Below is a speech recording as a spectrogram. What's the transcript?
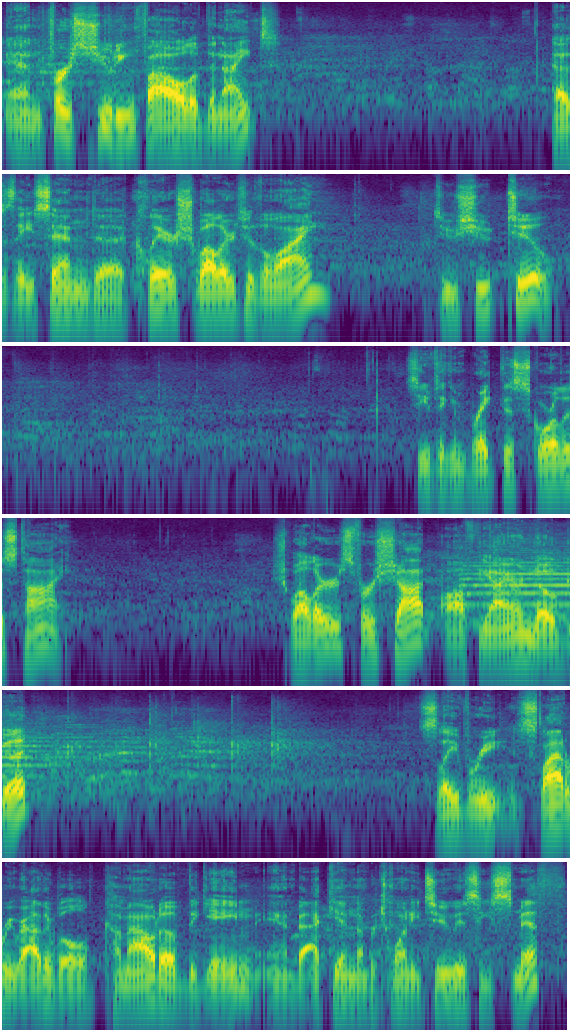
And first shooting foul of the night as they send uh, Claire Schweller to the line to shoot two. See if they can break this scoreless tie. Schweller's first shot off the iron, no good. Slavery, Slattery rather, will come out of the game and back in number 22 Izzy Smith.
